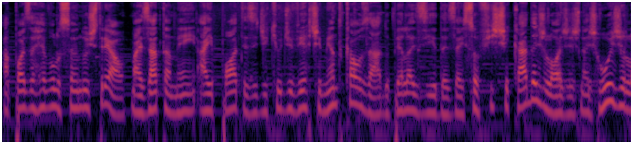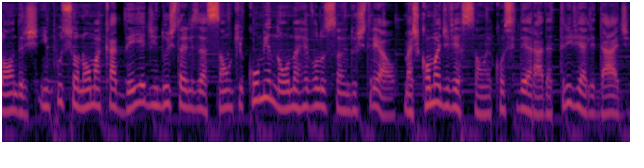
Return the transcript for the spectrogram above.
após a Revolução Industrial, mas há também a hipótese de que o divertimento causado pelas idas às sofisticadas lojas nas ruas de Londres impulsionou uma cadeia de industrialização que culminou na Revolução Industrial. Mas como a diversão é considerada trivialidade,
